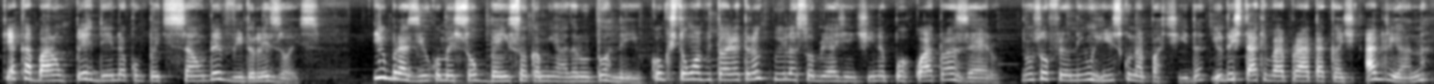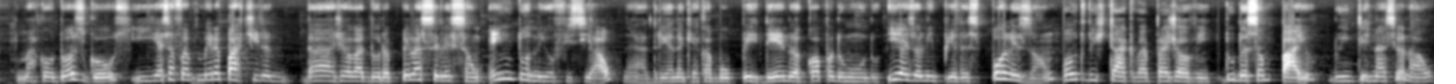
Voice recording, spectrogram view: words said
que acabaram perdendo a competição devido a lesões. E o Brasil começou bem sua caminhada no torneio. Conquistou uma vitória tranquila sobre a Argentina por 4 a 0. Não sofreu nenhum risco na partida. E o destaque vai para a atacante Adriana, que marcou dois gols. E essa foi a primeira partida da jogadora pela seleção em um torneio oficial. Né? A Adriana que acabou perdendo a Copa do Mundo e as Olimpíadas por lesão. Outro destaque vai para a jovem Duda Sampaio, do Internacional,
